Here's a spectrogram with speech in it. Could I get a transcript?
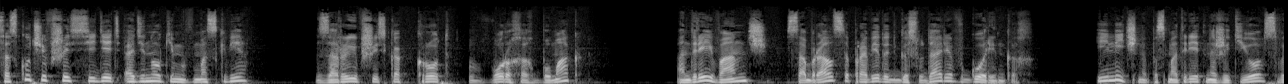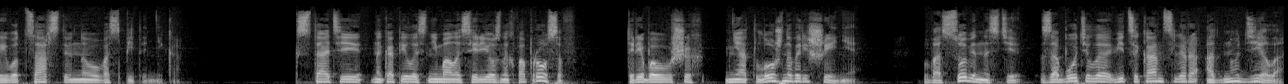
Соскучившись сидеть одиноким в Москве, зарывшись как крот в ворохах бумаг, Андрей Иванович собрался проведать государя в Горенках и лично посмотреть на житье своего царственного воспитанника. Кстати, накопилось немало серьезных вопросов, требовавших неотложного решения. В особенности заботило вице-канцлера одно дело,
